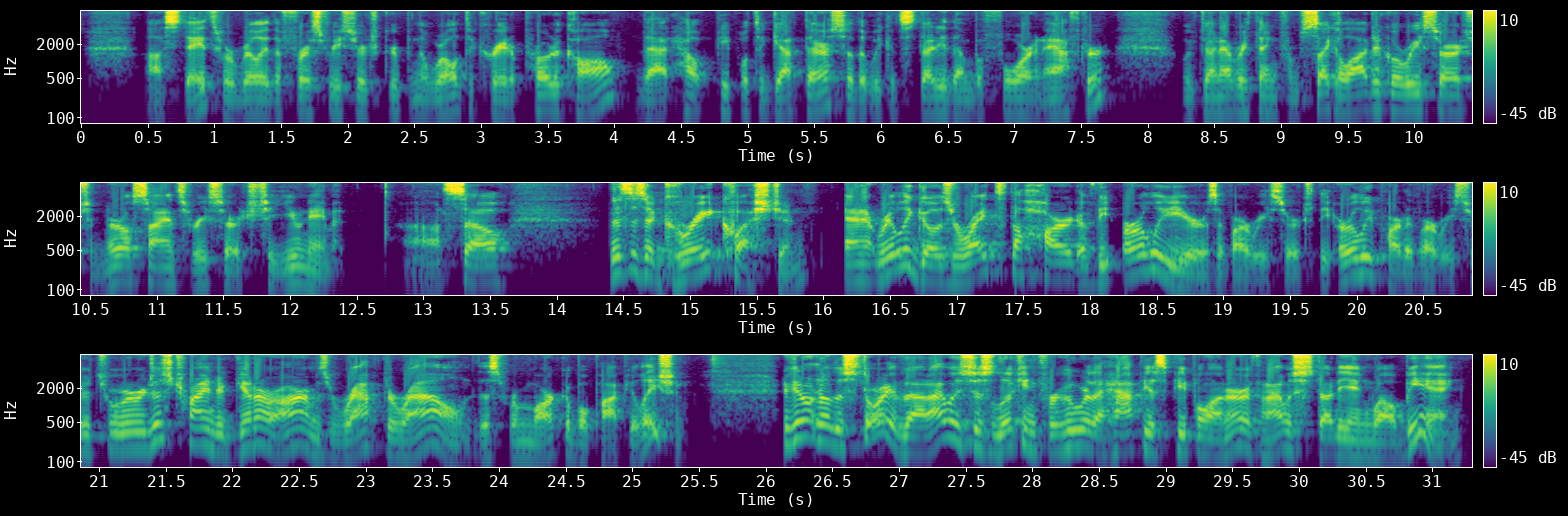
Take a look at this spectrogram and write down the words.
uh, states. We're really the first research group in the world to create a protocol that helped people to get there so that we could study them before and after. We've done everything from psychological research to neuroscience research to you name it. Uh, so this is a great question, and it really goes right to the heart of the early years of our research, the early part of our research, where we were just trying to get our arms wrapped around this remarkable population. If you don't know the story of that, I was just looking for who were the happiest people on earth, and I was studying well being.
